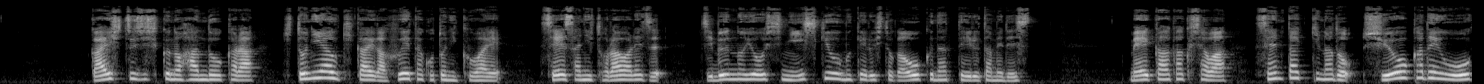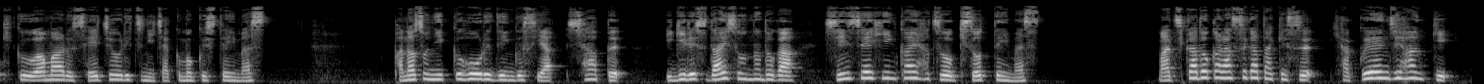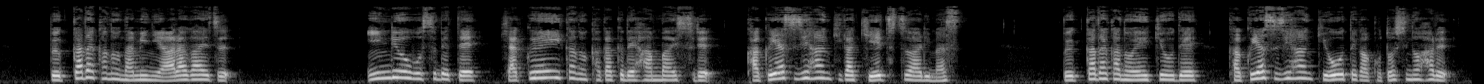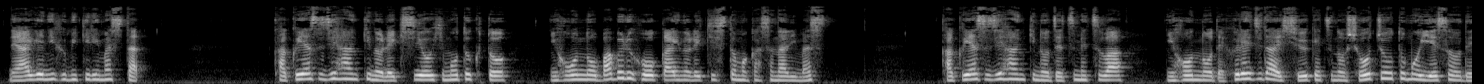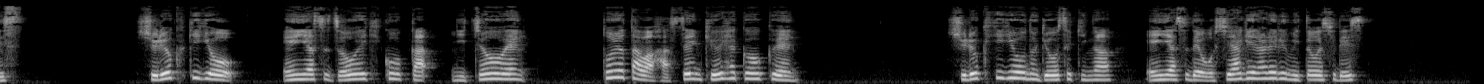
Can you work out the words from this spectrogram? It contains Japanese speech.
外出自粛の反動から人に会う機会が増えたことに加え、精査にとらわれず自分の容姿に意識を向ける人が多くなっているためです。メーカー各社は洗濯機など主要家電を大きく上回る成長率に着目しています。パナソニックホールディングスやシャープ、イギリスダイソンなどが新製品開発を競っています。街角から姿消す100円自販機、物価高の波に抗えず、飲料をすべて100円以下の価格で販売する格安自販機が消えつつあります。物価高の影響で格安自販機大手が今年の春、値上げに踏み切りました。格安自販機の歴史を紐解くと、日本のバブル崩壊の歴史とも重なります。格安自販機の絶滅は、日本のデフレ時代終結の象徴とも言えそうです。主力企業、円安増益効果2兆円。トヨタは8900億円。主力企業の業績が円安で押し上げられる見通しです。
